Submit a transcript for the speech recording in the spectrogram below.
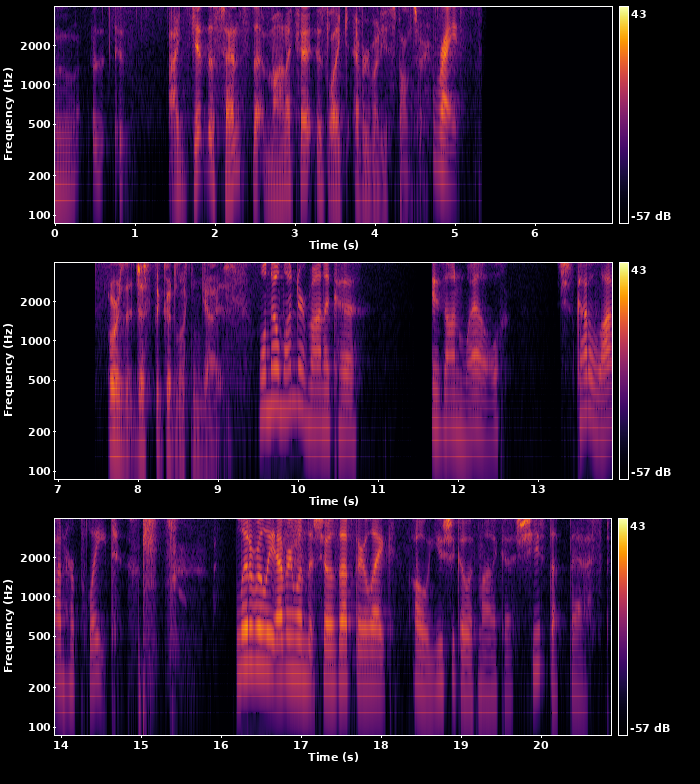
Uh, I get the sense that Monica is like everybody's sponsor. Right. Or is it just the good looking guys? Well, no wonder Monica is unwell. She's got a lot on her plate. Literally everyone that shows up, they're like, "Oh, you should go with Monica. She's the best."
